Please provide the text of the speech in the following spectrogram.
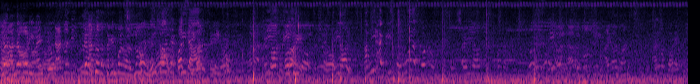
You are underboard, you went through. That was equal. That's what the second point was. No, he got the three down. Three all. Three all. Three all. Amir had beat for who has got one? Three all. No, three all. I got one. I got one.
